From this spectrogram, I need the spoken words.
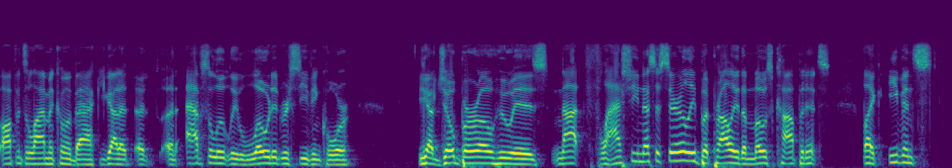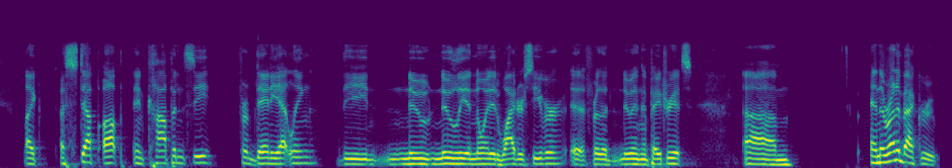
offensive linemen coming back. You got a, a an absolutely loaded receiving corps. You got Joe Burrow, who is not flashy necessarily, but probably the most competent, like even s- like a step up in competency from Danny Etling, the new newly anointed wide receiver uh, for the New England Patriots. Um, and the running back group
